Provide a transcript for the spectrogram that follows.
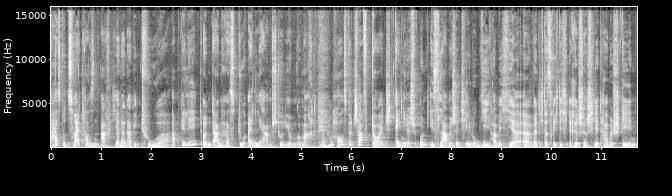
hast du 2008 ja dein Abitur abgelegt und dann hast du ein Lehramtsstudium gemacht. Mhm. Hauswirtschaft, Deutsch, Englisch und islamische Theologie habe ich hier, äh, wenn ich das richtig recherchiert habe, stehen.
